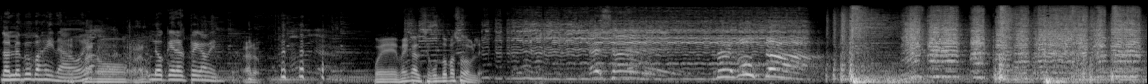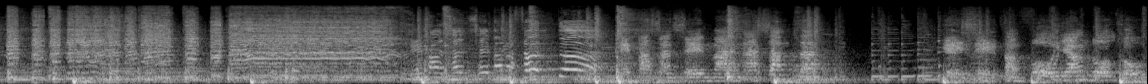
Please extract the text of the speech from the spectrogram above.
No lo hemos imaginado, Es ¿eh? para no- claro. Lo que era el pegamento. Claro. Pues venga, el segundo paso doble. ¿Qué pasa en Semana Santa? ¿Qué pasa en Semana Santa? Que se están follando todo.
